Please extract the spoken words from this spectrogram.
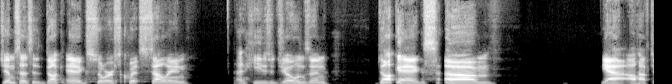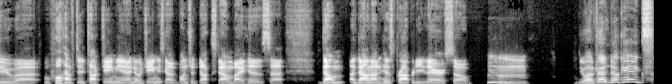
Jim says his duck egg source quit selling, and he's jonesing duck eggs. Um, yeah, I'll have to. Uh, we'll have to talk Jamie. I know Jamie's got a bunch of ducks down by his uh, down uh, down on his property there. So, hmm, you want to try duck eggs?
